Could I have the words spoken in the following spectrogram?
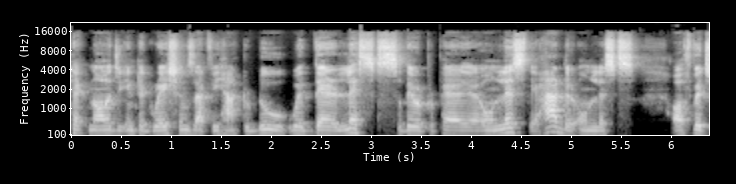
technology integrations that we had to do with their lists. So they would prepare their own lists. They had their own lists of which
